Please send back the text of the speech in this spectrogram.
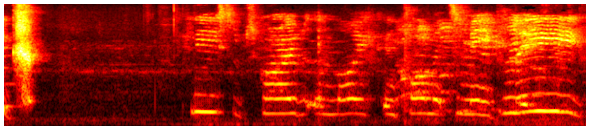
like. Please subscribe and like and comment to me, please.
